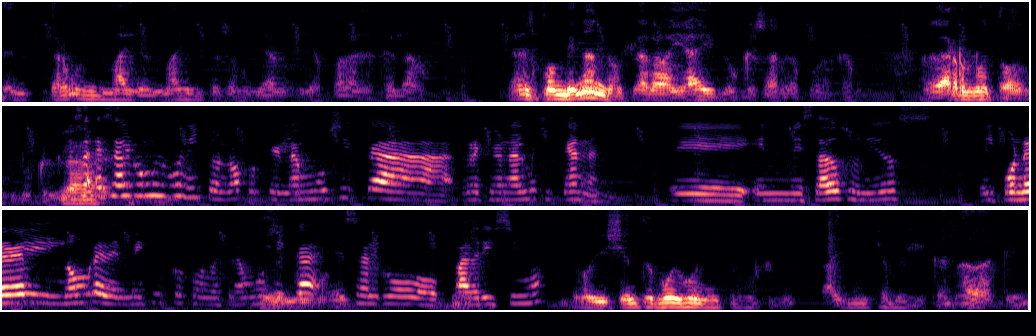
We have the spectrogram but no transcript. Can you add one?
entramos en mayo, en mayo empezamos ya, ya para de aquel lado. Ya es combinando, claro, allá y lo que salga por acá. Agarro todo. Lo que Claro. Es, es algo muy bonito, ¿no? Porque la música regional mexicana eh, en Estados Unidos, el poner el nombre de México con nuestra música muy es algo padrísimo. No, y sientes muy bonito porque pues, hay mucha mexicanada que,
